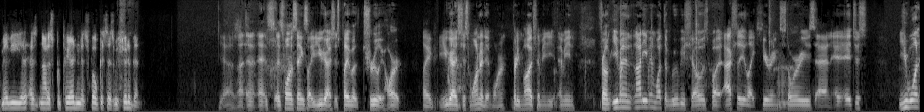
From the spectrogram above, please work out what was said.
maybe as not as prepared and as focused as we should have been. Yeah, and it's it's one of those things like you guys just played with truly heart. Like you guys just wanted it more, pretty much. I mean, I mean, from even not even what the movie shows, but actually like hearing stories, and it, it just you want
